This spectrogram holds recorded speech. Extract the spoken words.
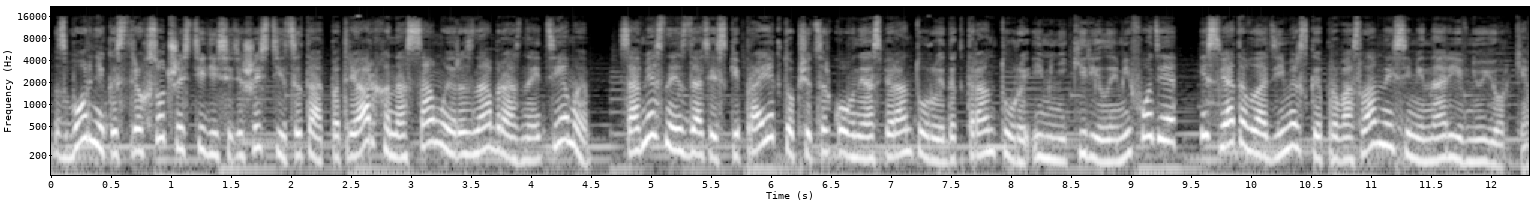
Сборник из 366 цитат патриарха на самые разнообразные темы, совместный издательский проект общецерковной аспирантуры и докторантуры имени Кирилла и Мефодия и Свято-Владимирской православной семинарии в Нью-Йорке.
